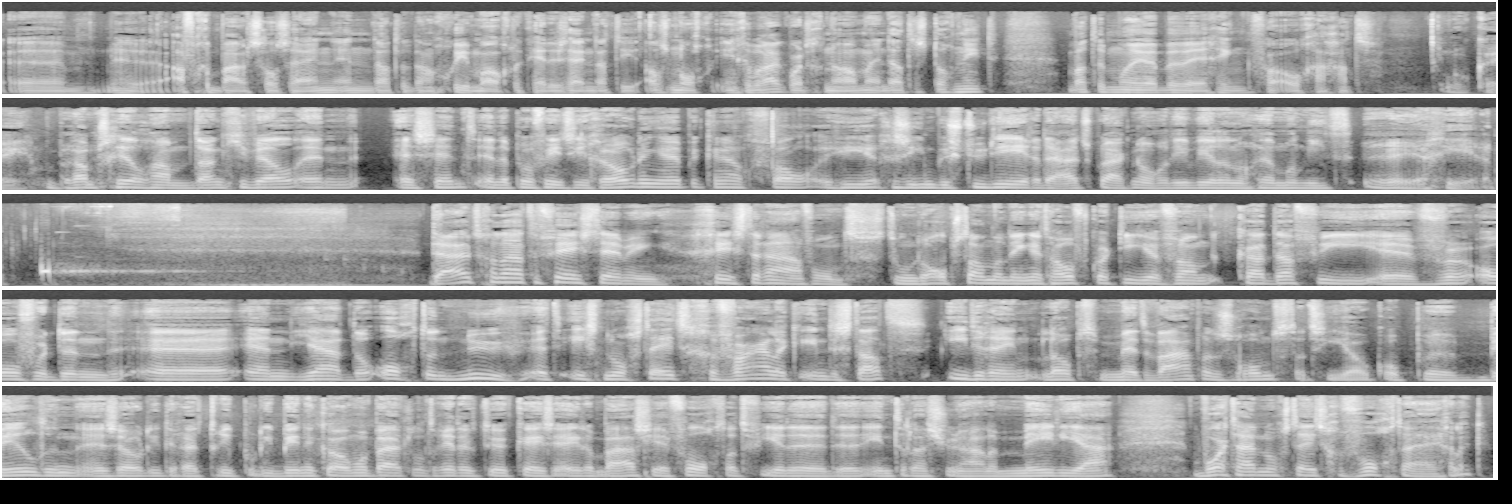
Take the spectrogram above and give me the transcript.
afgebouwd zal zijn. En dat er dan goede mogelijkheden zijn dat die alsnog in gebruik wordt genomen. En dat is toch niet wat de Milieubeweging voor ogen had. Oké. Bram Schilham, dankjewel. En Essent en de provincie Groningen heb ik in elk geval hier gezien bestuderen de uitspraak nog. Die willen nog helemaal niet reageren. De uitgelaten feeststemming gisteravond... toen de opstandelingen het hoofdkwartier van Gaddafi eh, veroverden. Uh, en ja, de ochtend nu. Het is nog steeds gevaarlijk in de stad. Iedereen loopt met wapens rond. Dat zie je ook op uh, beelden en zo die er uit Tripoli binnenkomen. Buitenlandredacteur Kees Edenbaas, jij volgt dat via de, de internationale media. Wordt daar nog steeds gevochten eigenlijk?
